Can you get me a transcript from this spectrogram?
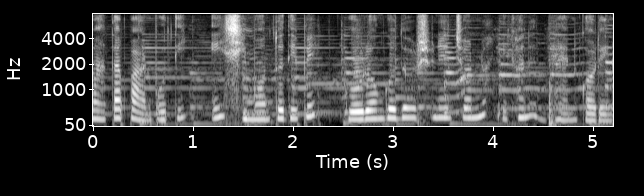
মাতা পার্বতী এই সীমন্ত দ্বীপে গৌরঙ্গ দর্শনের জন্য এখানে ধ্যান করেন।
